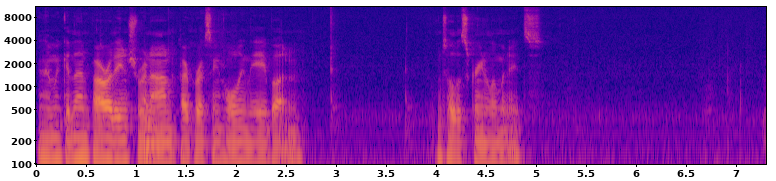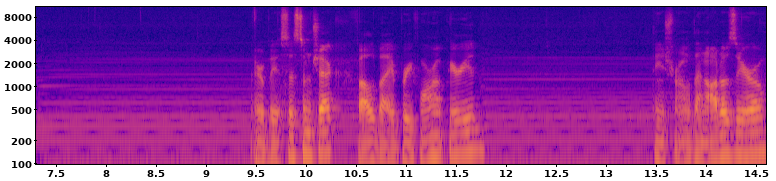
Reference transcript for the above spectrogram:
And then we can then power the instrument on by pressing holding the A button until the screen illuminates. There will be a system check, followed by a brief warm-up period. The instrument will then auto-zero,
